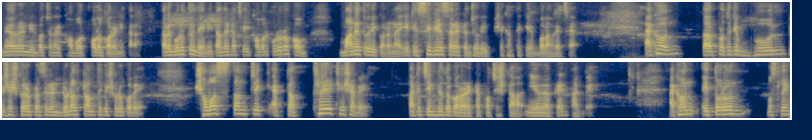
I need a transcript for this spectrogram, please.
মেয়রের নির্বাচনের খবর ফলো করেনি তারা। তারা গুরুত্বই দেয়নি। তাদের কাছে এই খবর কোনো রকম মানে তৈরি করে না। এটি সিভিএস এর একটা জরিপ, সেখান থেকে বলা হয়েছে। এখন তার প্রতিটি ভুল, বিশেষ করে প্রেসিডেন্ট ডোনাল্ড ট্রাম্প থেকে শুরু করে সমাজতান্ত্রিক একটা থ্রেট হিসেবে তাকে চিহ্নিত করার একটা প্রচেষ্টা নিউ ইয়র্কে থাকবে। এখন এই তরুণ মুসলিম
